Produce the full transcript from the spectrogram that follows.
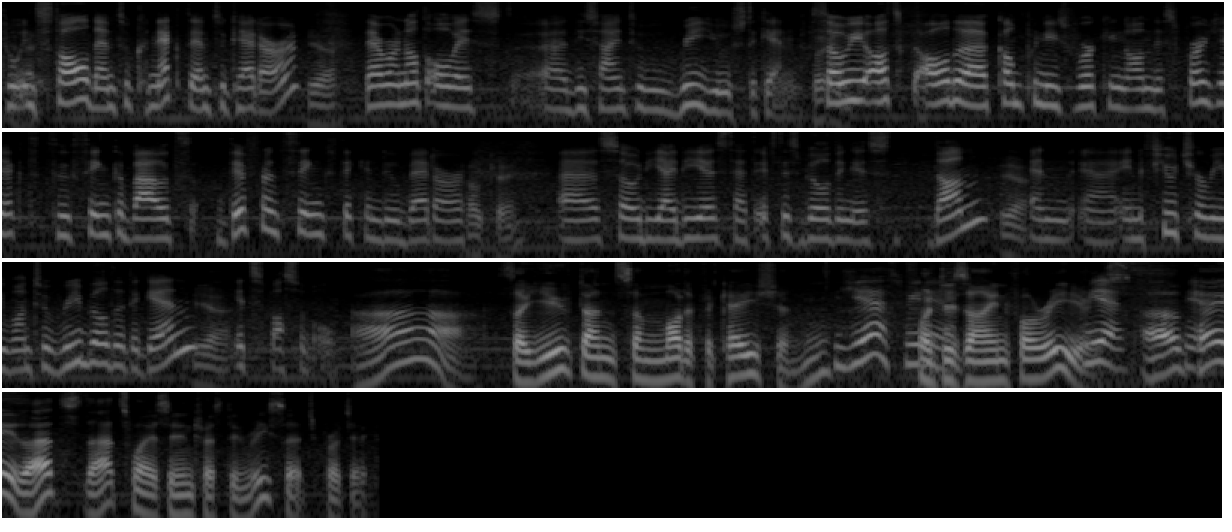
to install them, to connect them together, Yeah. they were not always uh, designed to be reused again. So we asked all the companies working on this project to think about different things they can do better. Okay. Uh, so the idea is that if this building is done Yeah. and uh, in the future we want to rebuild it again, Yeah. it's possible. Ah, so you've done some modifications Yes, we for did. design for reuse. Yes, Okay, yes. that's that's why it's an interesting research project.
